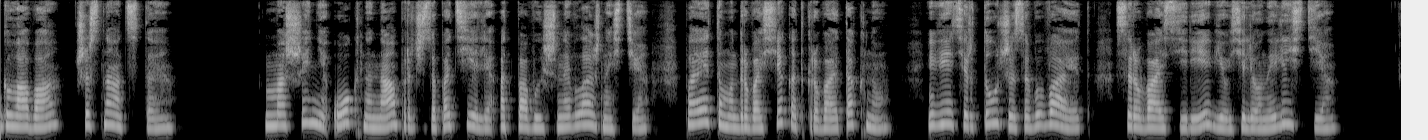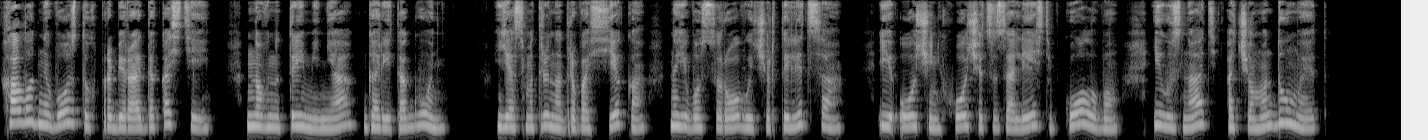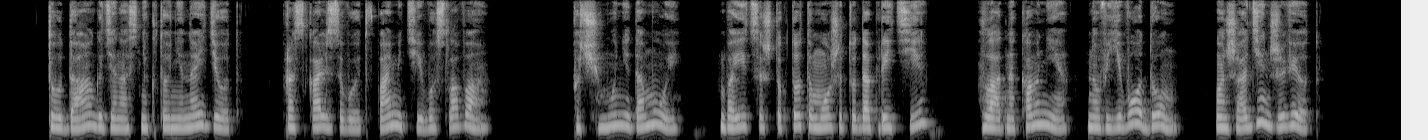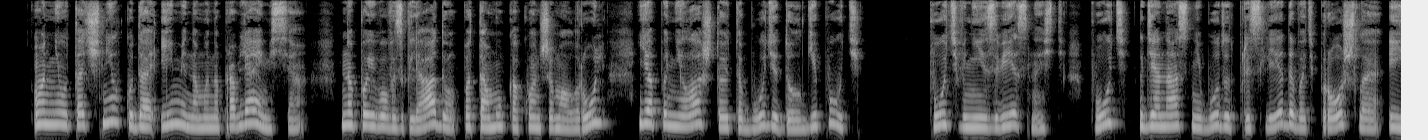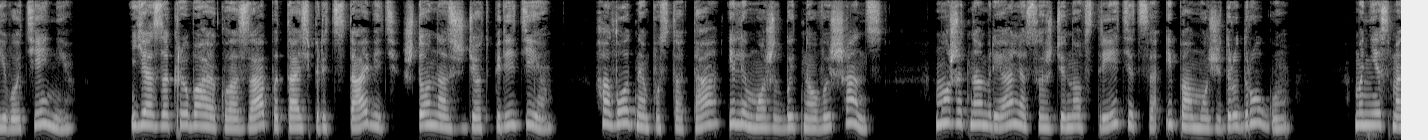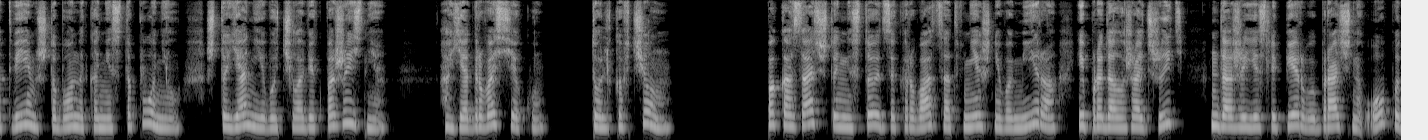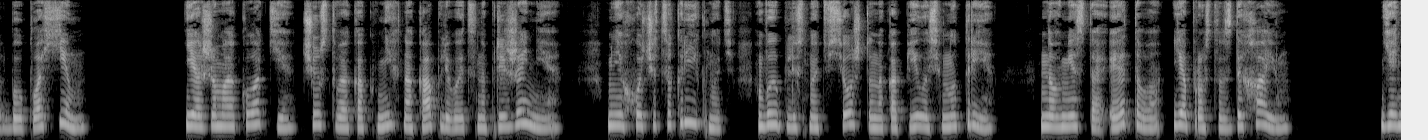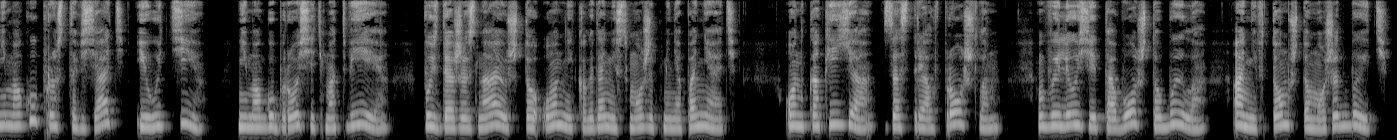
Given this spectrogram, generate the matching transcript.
Глава 16. В машине окна напрочь запотели от повышенной влажности, поэтому дровосек открывает окно. Ветер тут же завывает, срывая с деревьев зеленые листья. Холодный воздух пробирает до костей, но внутри меня горит огонь. Я смотрю на дровосека, на его суровые черты лица, и очень хочется залезть в голову и узнать, о чем он думает. Туда, где нас никто не найдет. Проскальзывают в памяти его слова. Почему не домой? Боится, что кто-то может туда прийти? Ладно, ко мне, но в его дом. Он же один живет. Он не уточнил, куда именно мы направляемся, но по его взгляду, по тому, как он сжимал руль, я поняла, что это будет долгий путь. Путь в неизвестность, путь, где нас не будут преследовать прошлое и его тени. Я закрываю глаза, пытаясь представить, что нас ждет впереди. Холодная пустота или, может быть, новый шанс. Может, нам реально суждено встретиться и помочь друг другу. Мне с Матвеем, чтобы он наконец-то понял, что я не его человек по жизни, а я дровосеку. Только в чем? Показать, что не стоит закрываться от внешнего мира и продолжать жить, даже если первый брачный опыт был плохим. Я сжимаю кулаки, чувствуя, как в них накапливается напряжение. Мне хочется крикнуть, выплеснуть все, что накопилось внутри. Но вместо этого я просто вздыхаю. Я не могу просто взять и уйти. Не могу бросить Матвея, пусть даже знаю, что он никогда не сможет меня понять. Он, как и я, застрял в прошлом, в иллюзии того, что было, а не в том, что может быть.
